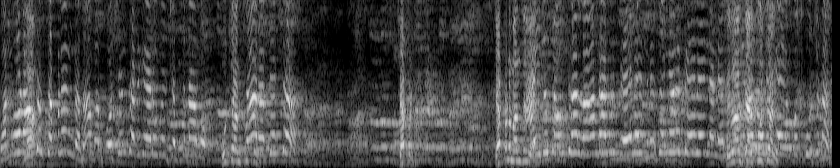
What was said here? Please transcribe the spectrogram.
వన్ వర్డ్ ఆన్సర్ చెప్పలేం కదా వాళ్ళు క్వశ్చన్స్ అడిగారు మేము చెప్తున్నాము కూర్చోండి, సార్. అధ్యక్ష చెప్పండి చెప్పండి మంత్రి గారు ఐదు సంవత్సరాలు లాండ్ ఆర్డర్ ఫెయిల్ అయింది. నిజంగానే ఫెయిల్ అయిందండి. శ్రీనివాస్ గారు కూర్చోండి. కూర్చున్నారు.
